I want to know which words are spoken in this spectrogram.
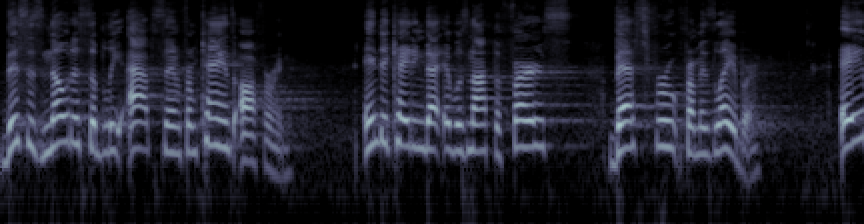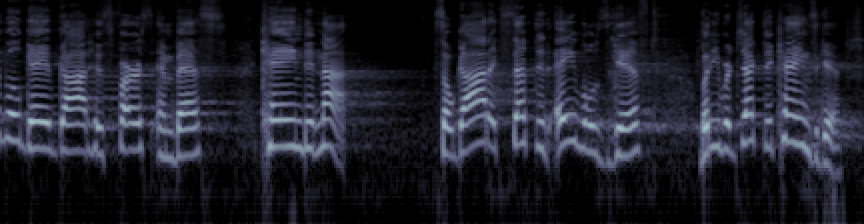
This is noticeably absent from Cain's offering, indicating that it was not the first best fruit from his labor. Abel gave God his first and best, Cain did not. So God accepted Abel's gift, but he rejected Cain's gift.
